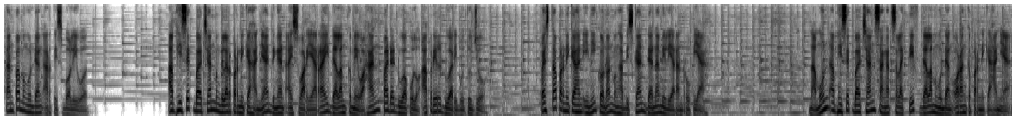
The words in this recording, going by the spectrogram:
tanpa mengundang artis Bollywood. Abhishek Bachchan menggelar pernikahannya dengan Aishwarya Rai dalam kemewahan pada 20 April 2007. Pesta pernikahan ini konon menghabiskan dana miliaran rupiah. Namun Abhishek Bachchan sangat selektif dalam mengundang orang ke pernikahannya.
